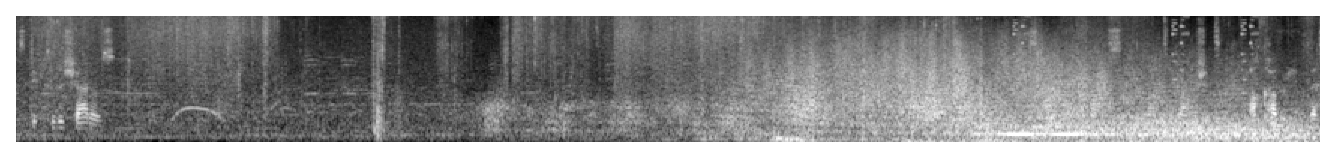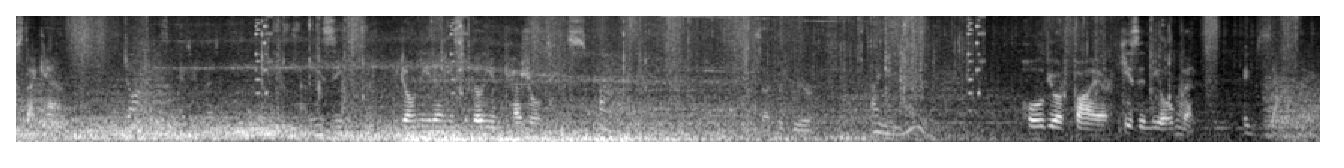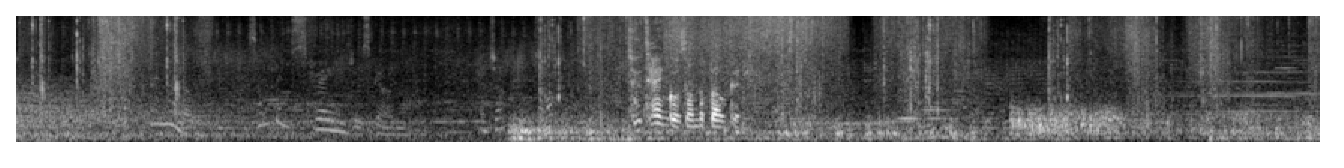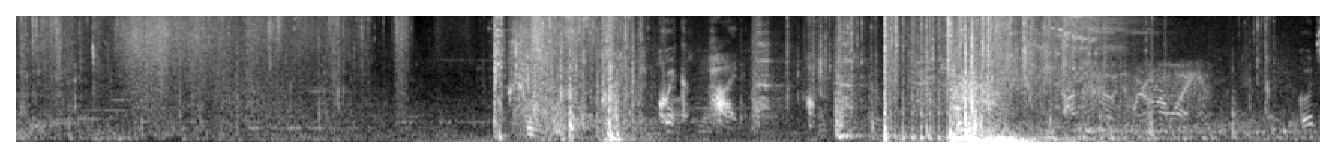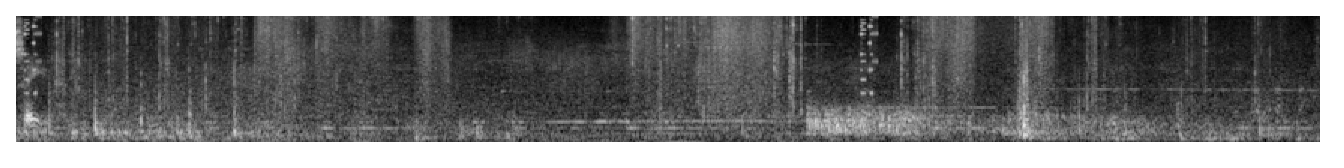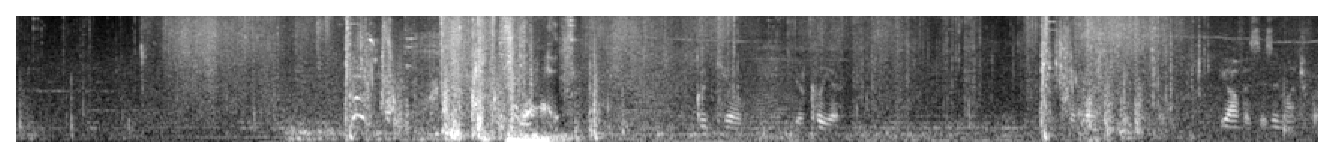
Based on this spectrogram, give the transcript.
Stick to the shadows. Lots of options. I'll cover him best I can. John isn't getting ready. Easy. We don't need any civilian casualties. Sector here. I know. Hold your fire. He's in the open. Exactly. I know. Something strange is going on. John, Two tangos on the balcony. Quick, hide. Good save.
